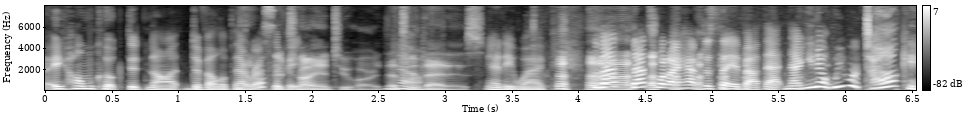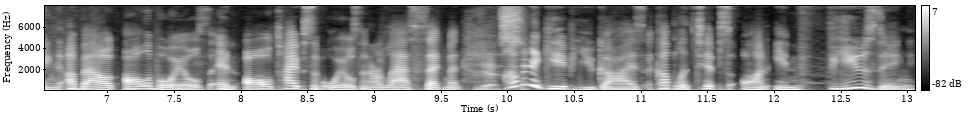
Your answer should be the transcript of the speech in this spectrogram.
a home cook did not develop that No, recipe. They're trying too hard. That's No. what that is. Anyway, so that's that's what I have to say about that. Now, you know, we were talking about olive oils and all types of oils in our last segment. Yes. I'm going to give you guys a couple of tips on infusing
